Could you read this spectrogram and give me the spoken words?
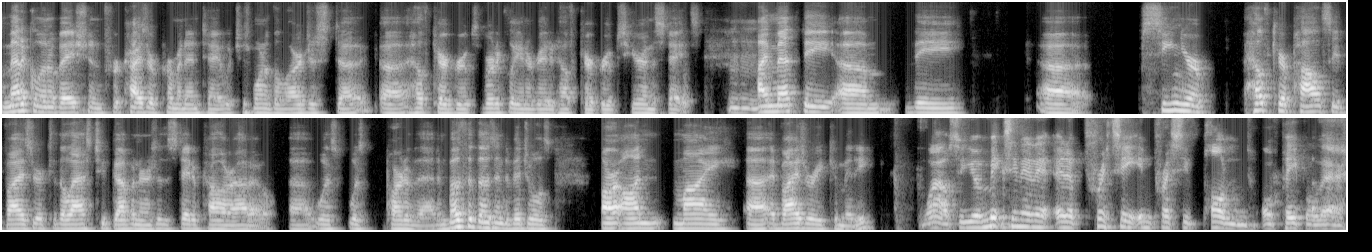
medical innovation for Kaiser Permanente, which is one of the largest uh, uh, healthcare groups, vertically integrated healthcare groups here in the states. Mm-hmm. I met the um, the uh, senior healthcare policy advisor to the last two governors of the state of Colorado. Uh, was was part of that, and both of those individuals are on my uh, advisory committee. Wow! So you're mixing in a, in a pretty impressive pond of people there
